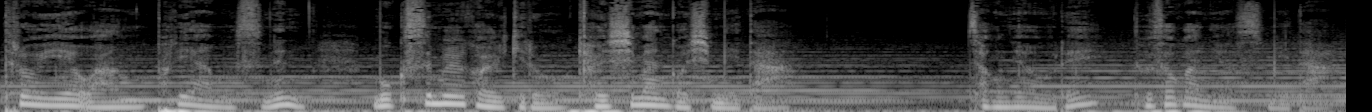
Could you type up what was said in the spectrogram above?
트로이의 왕 프리아모스는 목숨을 걸기로 결심한 것입니다. 정여울의 도서관이었습니다.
